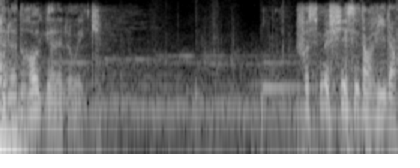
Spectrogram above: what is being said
de la drogue à la Noéque. Faut se méfier, c'est un vilain.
